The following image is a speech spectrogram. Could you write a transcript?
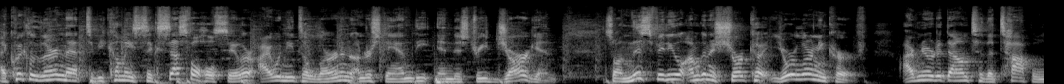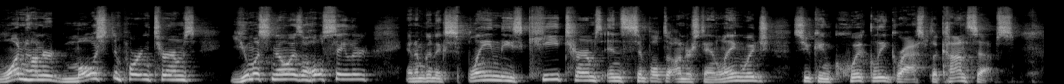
I quickly learned that to become a successful wholesaler, I would need to learn and understand the industry jargon. So, on this video, I'm going to shortcut your learning curve. I've narrowed it down to the top 100 most important terms you must know as a wholesaler, and I'm going to explain these key terms in simple to understand language so you can quickly grasp the concepts.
